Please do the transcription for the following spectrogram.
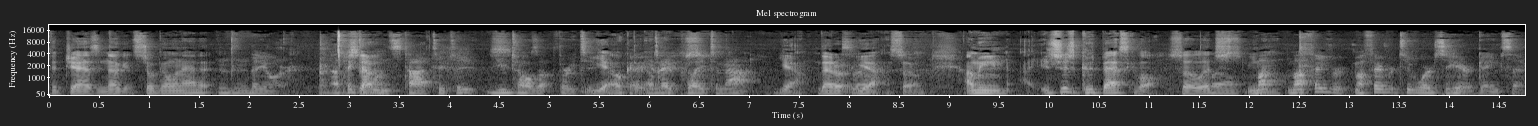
the Jazz Nuggets still going at it. Mm-hmm. They are. I think so, that one's tied two two. Utah's up three two. Yeah. Okay. And they play tonight. Yeah, that so, yeah. So, I mean, it's just good basketball. So let's well, you my know. my favorite my favorite two words to hear are Game Seven.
